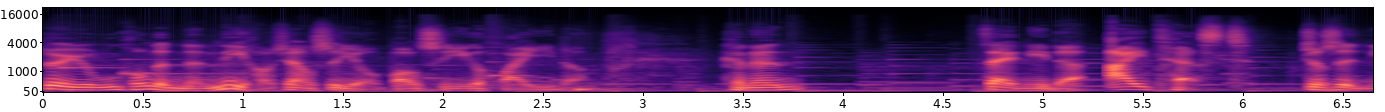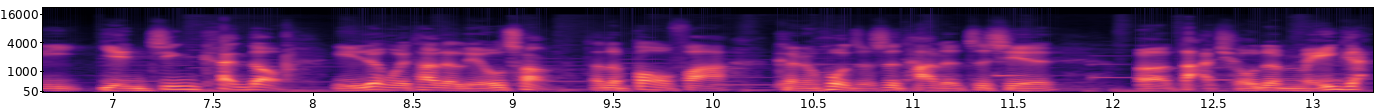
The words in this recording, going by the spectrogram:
对于悟空的能力好像是有保持一个怀疑的，可能在你的 eye test，就是你眼睛看到，你认为他的流畅、他的爆发，可能或者是他的这些呃打球的美感，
